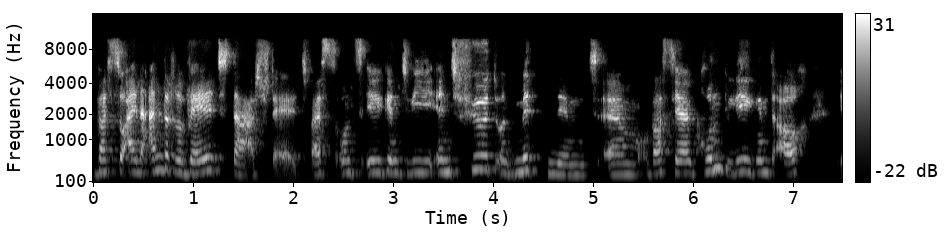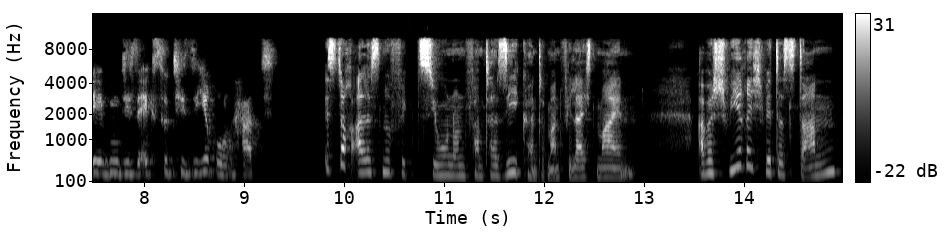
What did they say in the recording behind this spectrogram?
was so eine andere Welt darstellt, was uns irgendwie entführt und mitnimmt, ähm, was ja grundlegend auch eben diese Exotisierung hat. Ist doch alles nur Fiktion und Fantasie, könnte man vielleicht meinen. Aber schwierig wird es dann,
